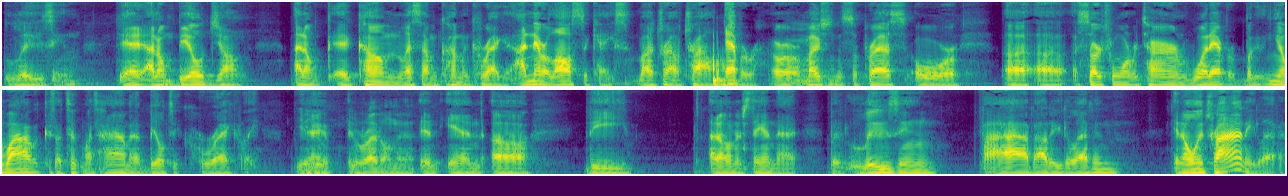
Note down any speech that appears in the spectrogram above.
losing. I don't build junk. I don't come unless I'm coming correct. I never lost a case by trial trial ever, or a motion to suppress, or uh, a search warrant return, whatever. But you know why? Because I took my time and I built it correctly. You know, You're, you're right on that. and and uh, the I don't understand that, but losing five out of eleven and only trying eleven,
